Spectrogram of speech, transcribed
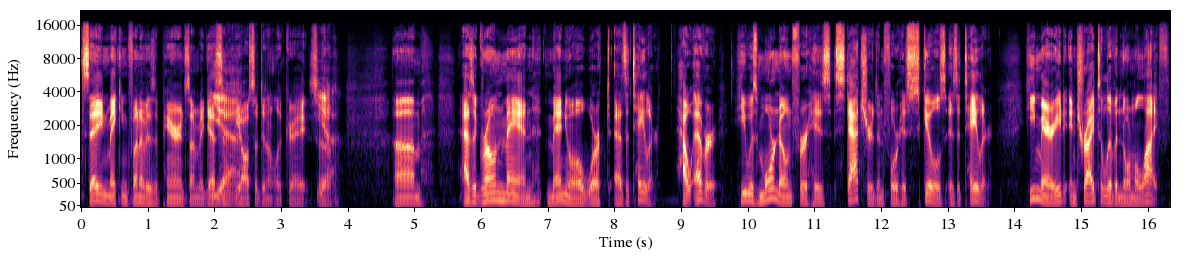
saying making fun of his appearance, I'm guessing Yeah. he also didn't look great. So. Yeah, um, As a grown man, Manuel worked as a tailor. However, he was more known for his stature than for his skills as a tailor. He married and tried to live a normal life.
